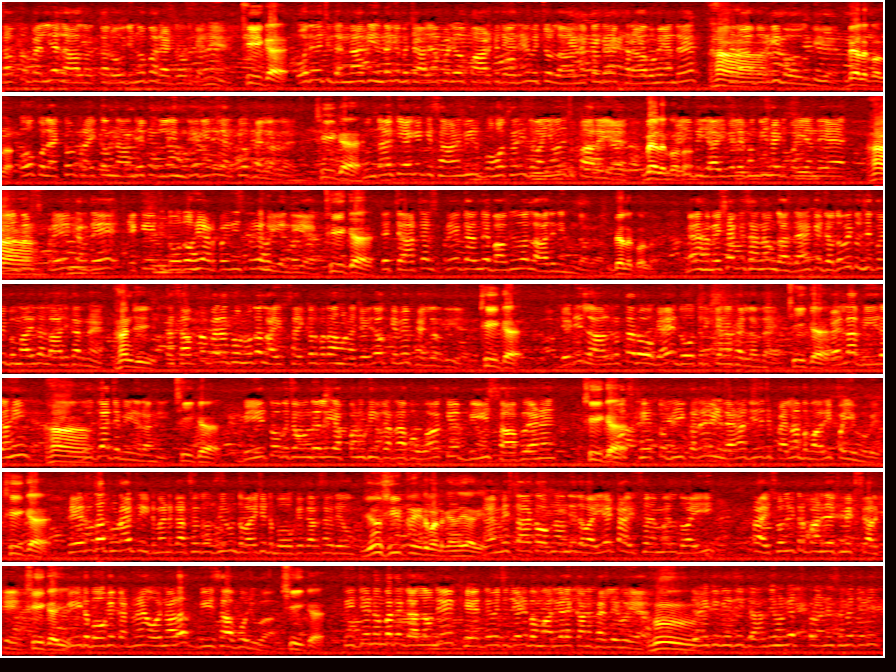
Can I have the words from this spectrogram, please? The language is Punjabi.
ਸਭ ਤੋਂ ਪਹਿਲੀ ਹੈ ਲਾਲ ਰੱਤਾ ਰੋਗ ਜਿਹਨੂੰ ਆਪਾਂ ਰੈੱਡ ਰੋਡ ਕਹਿੰਦੇ ਆ ਠੀਕ ਹੈ। ਉਹਦੇ ਵਿੱਚ ਗੰਨਾ ਕੀ ਹੁੰਦਾ ਕਿ ਵਿਚਾਲੇ ਆਪਾਂ ਜਦੋਂ ਪਾੜ ਕੇ ਦੇਖਦੇ ਆ ਵਿੱਚੋਂ ਲਾਲ ਨਿਕਲਦਾ ਹੈ ਖਰਾਬ ਹੋ ਜਾਂਦਾ ਹੈ ਹਾਂ। ਖਰਾਬ ਵਰਗੀ ਬੋ ਹੁੰਦੀ ਹੈ। ਬਿਲਕੁਲ। ਉਹ ਕੋਲੈਕਟੋ ਟ੍ਰਾਈਕਮ ਨਾਮ ਦੀ ਇੱਕ ਉੱਲੀ ਹੁੰਦੀ ਹੈ ਜਿਹਦੇ ਕਰਕੇ ਉਹ ਫੈਲਦਾ ਹੈ। ਠੀਕ ਹੈ। ਹੁੰਦਾ ਕੀ ਹੈ ਕਿ ਕਿਸਾਨ ਵੀਰ ਬਹੁਤ ਸਾਰੀ ਦਵਾਈਆਂ ਉਹਦੇ ਚ ਪਾ ਰਹੇ ਹੈ। ਬਿਲਕੁਲ। ਕਈ ਬਿਜਾਈ ਵੇਲੇ ਫੰਗੀਸਾਈਡ ਪਾਈ ਜਾਂਦੇ ਆ ਹਾਂ। ਫਿਰ ਸਪਰੇਅ ਕਰਦੇ ਇੱਕ ਇੱਕ 2-2000 ਰੁਪਏ ਦੀ ਸਪਰੇਅ ਹੋਈ ਜਾਂਦੀ ਹੈ। ਠੀਕ ਹੈ। ਤੇ ਚਾਰ ਚਾਰ ਸਪਰੇਅ ਕਰਨ ਦੇ ਬਾਵਜੂਦ ਉਹਦਾ ਇਲਾਜ ਨਹੀਂ ਹੁੰਦਾਗਾ ਬਿਲਕੁਲ। ਮੈਂ ਹਮੇਸ਼ਾ ਕਿਸਾਨਾਂ ਨੂੰ ਦੱਸਦਾ ਹਾਂ ਕਿ ਜਦੋਂ ਵੀ ਤੁਸੀਂ ਕੋਈ ਬਿਮਾਰੀ ਦਾ ਇਲਾਜ ਕਰਨਾ ਹੈ ਹਾਂਜੀ। ਤਾਂ ਸਭ ਤੋਂ ਪਹਿਲਾਂ ਤੁਹਾਨੂੰ ਉਹਦਾ ਲਾਈਫ ਸਾਈਕਲ ਪਤਾ ਹੋਣਾ ਚਾਹੀਦਾ ਉਹ ਕਿਵੇਂ ਫੈਲਰਦੀ ਹੈ। ਠੀਕ ਹੈ। ਜਿਹੜੀ ਲਾਲ ਰੱਤਾ ਰੋਗ ਹੈ ਇਹ ਦੋ ਤਰੀਕੇ ਨਾਲ ਫੈਲਰਦਾ ਹੈ। ਠੀਕ ਹੈ। ਪਹਿਲਾ ਬੀਜ ਰਾਹੀਂ ਹਾਂ। ਦੂਜਾ ਜ਼ਮੀਨ ਰਾਹੀਂ। ਠੀਕ ਹੈ। ਬੀਜ ਤੋਂ ਬਚਾਉਣ ਦੇ ਲਈ ਆਪਾਂ ਨੂੰ ਕੀ ਕਰਨਾ ਪਊਗਾ ਕਿ ਬੀਜ ਸਾਫ਼ ਲੈਣਾ ਹੈ ਠੀਕ ਹੈ। ਉਸ ਖੇਤ ਤੋਂ ਬੀਜ ਕਦੇ ਵੀ ਨਹੀਂ ਲੈਣਾ ਜਿਹਦੇ 'ਚ ਪਹਿਲਾਂ ਬਿਮਾਰੀ ਪਈ ਹੋਵੇ। ਠੀਕ ਹੈ। ਫਿਰ ਉਹਦਾ ਥੋੜਾ ਟ੍ਰੀਟਮੈਂਟ ਕਰ ਸਕਦੇ ਹੋ ਤੁਸੀਂ ਉਹਨੂੰ ਦਵਾਈ 'ਚ ਡਬੋ ਕੇ ਕਰ ਸਕਦੇ ਹੋ। ਜਿਹਨੂੰ ਸੀ ਟ੍ਰੀਟਮੈਂਟ ਕਹਿੰਦੇ ਹੈਗੇ। ਐਮਏ ਸਟਾਰ ਟੋਪ ਨਾਮ ਦੀ ਦਵਾਈ ਹੈ 250 ml ਦਵਾਈ 250 ਲੀਟਰ ਪਾਣੀ ਦੇ ਵਿੱਚ ਮਿਕਸ ਕਰਕੇ। ਠੀਕ ਹੈ ਜੀ। ਬੀਜ ਡਬੋ ਕੇ ਕੱਢਣਾ ਉਹਦੇ ਨਾਲ ਬੀਜ ਸਾਫ਼ ਹੋ ਜਾਊਗਾ। ਠੀਕ ਹੈ। ਤੀਜੇ ਨੰਬਰ ਤੇ ਗੱਲ ਆਉਂਦੀ ਹੈ ਖੇਤ ਦੇ ਵਿੱਚ ਜਿਹੜੀ ਬਿਮਾਰੀ ਵਾਲੇ ਕਣ ਫੈਲੇ ਹੋਏ ਆ। ਜਿਵੇਂ ਕਿ ਵੀਰ ਜੀ ਜਾਣਦੇ ਹੋਣਗੇ ਪੁਰਾਣੇ ਸਮੇਂ ਜਿਹੜੀ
